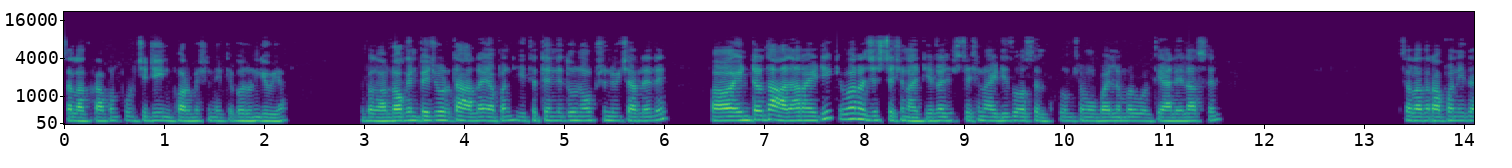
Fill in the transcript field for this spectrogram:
चला तर आपण पुढची जी इन्फॉर्मेशन इथे भरून घेऊया. बघा लॉग इन पेजवर तर आलंय आपण. इथे त्यांनी दोन ऑप्शन विचारलेले. Enter the Aadhaar I D किंवा registration I D registration I D जो असेल तुमच्या मोबाईल नंबरवरती आलेला असेल. चला तर आपण इथे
